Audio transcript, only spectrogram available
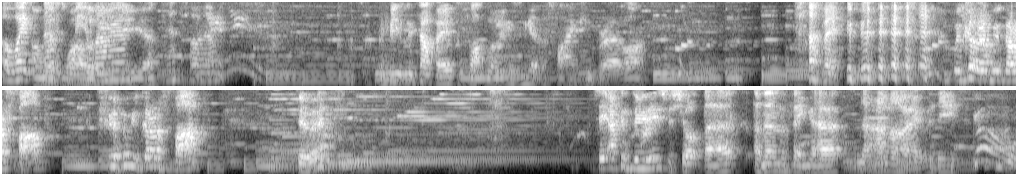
Oh wait, I'm no, with it's me and Mario. Waluigi, yeah. Yes, I am. That's okay. Immediately tap A to flap wings and get the flying Koopa airline. Sorry. We've got a, we've got a fab. we've got a fab. Let's do it. See, I can do these for short bursts, and then the thing hurts. no, I'm alright with these. Go.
